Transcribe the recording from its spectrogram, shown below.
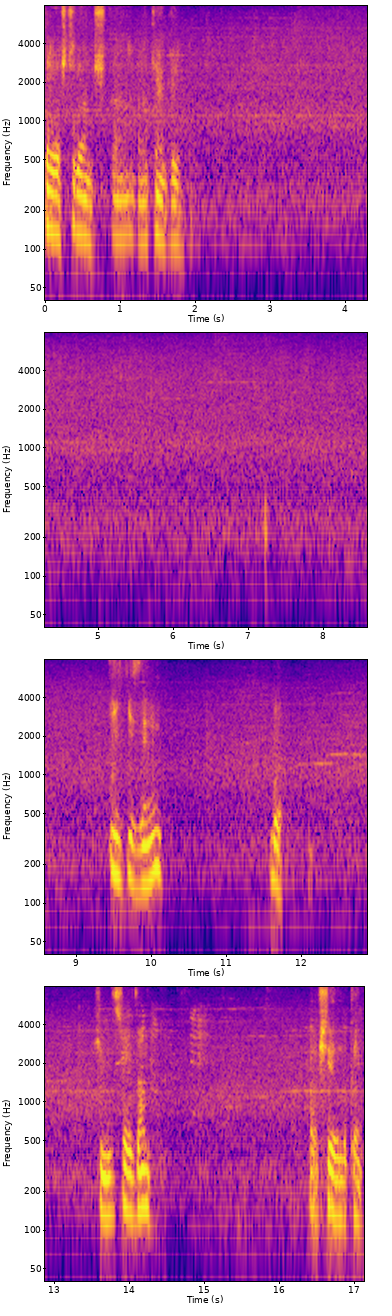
Savaşçılarmış galiba kendileri. İlk izlenim bu. Şimdi soldan başlayalım bakalım.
